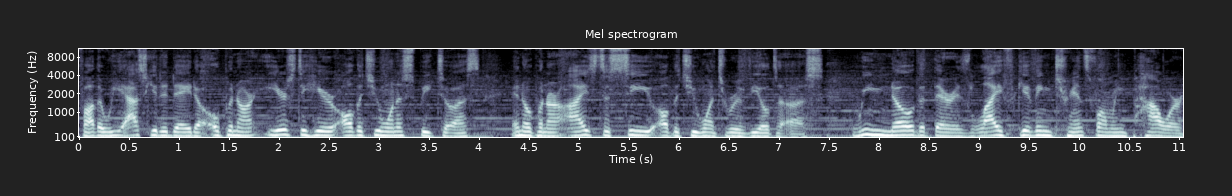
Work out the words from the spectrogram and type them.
Father, we ask you today to open our ears to hear all that you want to speak to us and open our eyes to see all that you want to reveal to us. We know that there is life giving, transforming power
